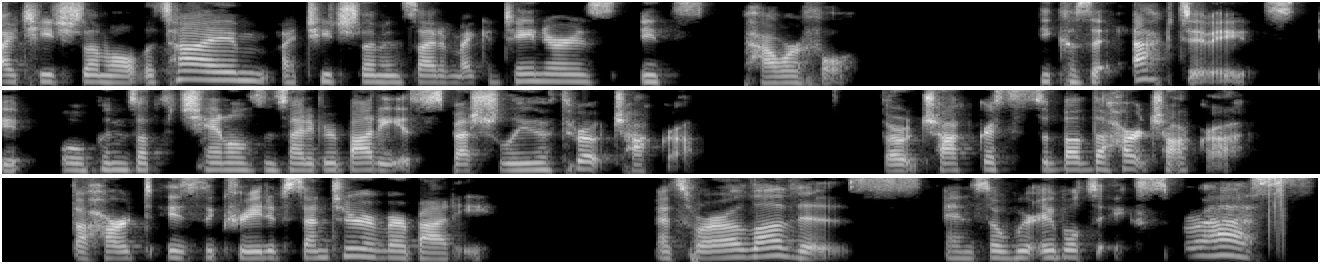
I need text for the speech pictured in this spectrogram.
I teach them all the time. I teach them inside of my containers. It's powerful because it activates, it opens up the channels inside of your body, especially the throat chakra. Throat chakra sits above the heart chakra. The heart is the creative center of our body. That's where our love is. And so we're able to express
